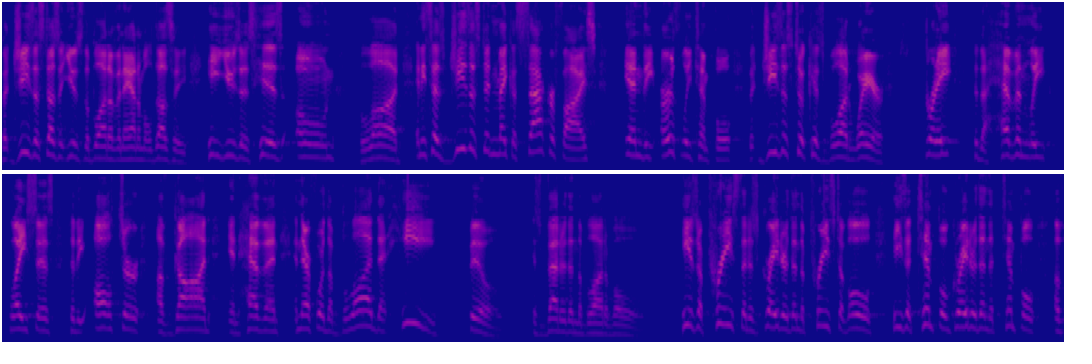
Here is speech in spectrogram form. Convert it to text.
But Jesus doesn't use the blood of an animal, does he? He uses his own blood. And he says Jesus didn't make a sacrifice in the earthly temple, but Jesus took his blood where? Straight to the heavenly places, to the altar of God in heaven. And therefore, the blood that he spilled is better than the blood of old. He is a priest that is greater than the priest of old. He's a temple greater than the temple of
